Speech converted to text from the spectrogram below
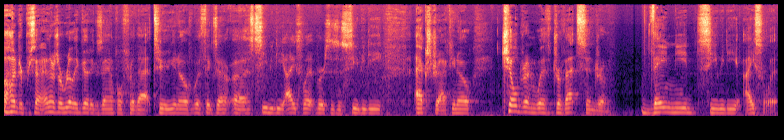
Hundred percent, and there's a really good example for that too. You know, with exa- uh, CBD isolate versus a CBD extract. You know, children with Dravet syndrome, they need CBD isolate.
